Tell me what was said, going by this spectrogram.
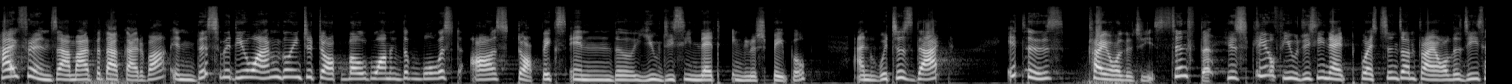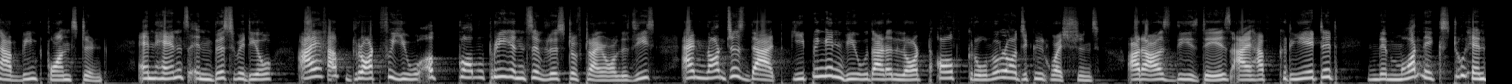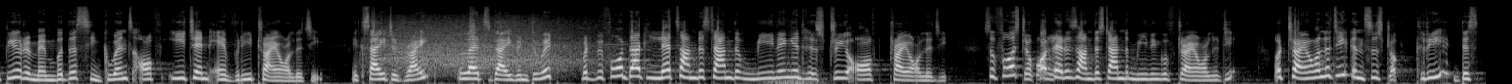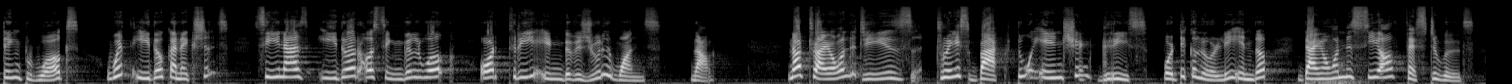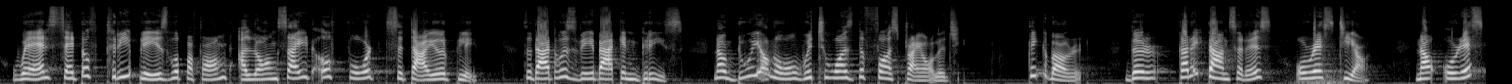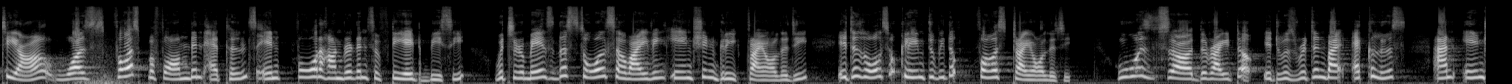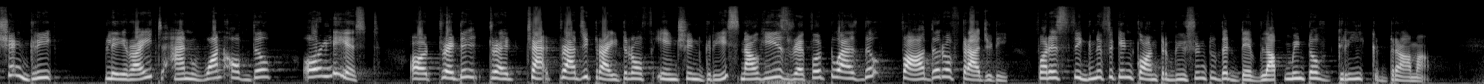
Hi friends, I'm Arpita Karwa. In this video, I'm going to talk about one of the most asked topics in the UGC NET English paper, and which is that it is triology. Since the history of UGC NET, questions on triologies have been constant, and hence in this video, I have brought for you a comprehensive list of triologies, and not just that, keeping in view that a lot of chronological questions are asked these days, I have created mnemonics to help you remember the sequence of each and every triology. Excited, right? Let's dive into it. But before that, let's understand the meaning and history of triology. So first of all, let us understand the meaning of triology. A triology consists of three distinct works with either connections seen as either a single work or three individual ones. Now, now, triology is traced back to ancient Greece, particularly in the Dionysia festivals, where set of three plays were performed alongside a fourth satire play. So that was way back in Greece. Now, do you know which was the first triology? Think about it. The correct answer is Oresteia. Now, Oresteia was first performed in Athens in 458 BC which remains the sole surviving ancient Greek triology. It is also claimed to be the first triology. Who was uh, the writer? It was written by Aeschylus, an ancient Greek playwright and one of the earliest uh, tra tra tragic writer of ancient Greece. Now, he is referred to as the father of tragedy for his significant contribution to the development of Greek drama.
